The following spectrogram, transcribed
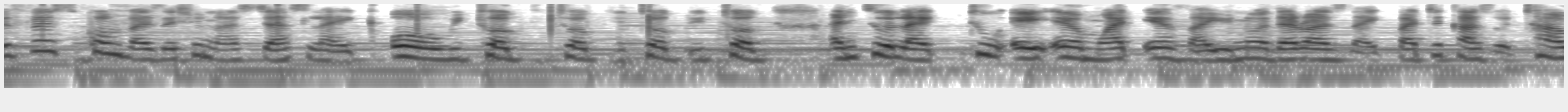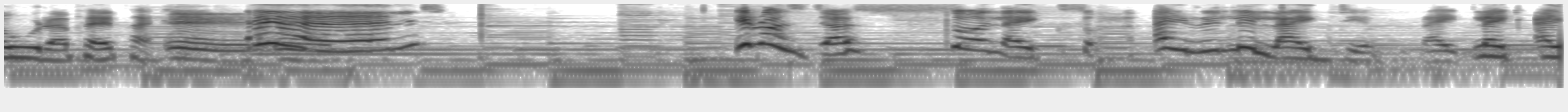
the first conversation was just like oh we talked we talked we talked we talked until like 2 a.m whatever you know that was like patikazo taura paper. Eh. and it was just so like so i really liked him right like i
